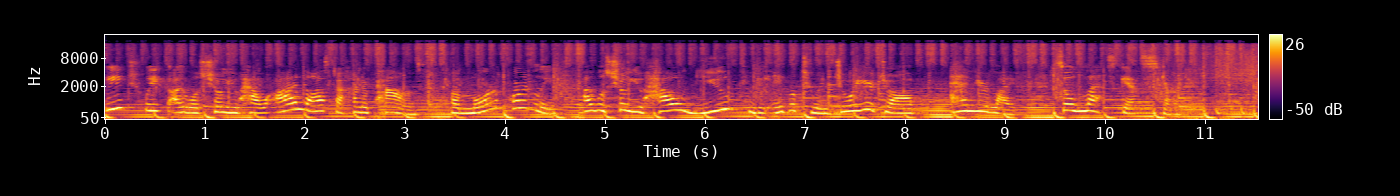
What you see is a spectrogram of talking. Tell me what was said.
Each week, I will show you how I lost 100 pounds, but more importantly, I will show you how you can be able to enjoy your job and your life. So, let's get started.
